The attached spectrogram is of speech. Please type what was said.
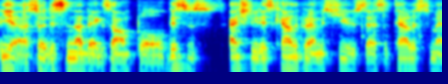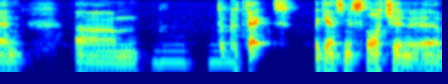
yeah, so this is another example. This is actually this calligram is used as a talisman um, to protect against misfortune, uh,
